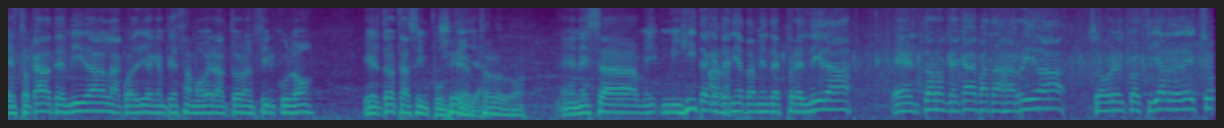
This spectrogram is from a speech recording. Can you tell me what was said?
Estocada tendida, la cuadrilla que empieza a mover al toro en círculo. Y el toro está sin Sí, puntilla el toro. En esa mi- mijita que Ala. tenía también desprendida, el toro que cae patas arriba sobre el costillar derecho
